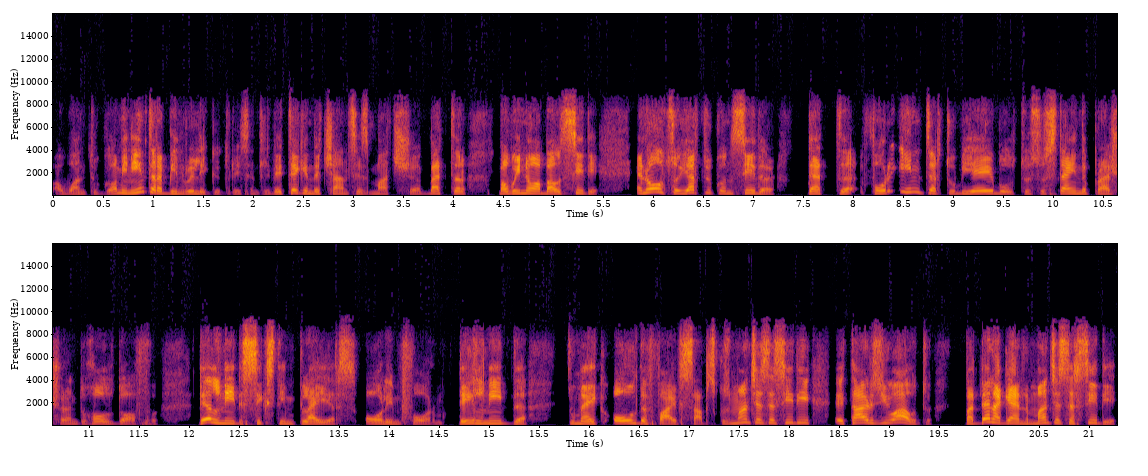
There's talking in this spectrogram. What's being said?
a one to go. I mean, Inter have been really good recently. They've taken the chances much uh, better, but we know about City. And also, you have to consider that uh, for Inter to be able to sustain the pressure and to hold off, they'll need 16 players all in form. They'll need uh, to make all the five subs because Manchester City it tires you out. But then again, Manchester City,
